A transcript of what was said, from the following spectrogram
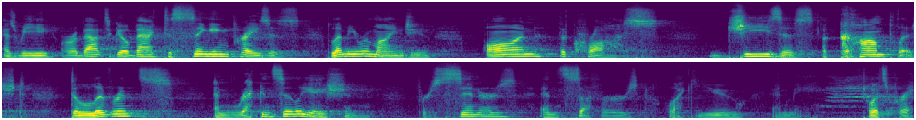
as we are about to go back to singing praises, let me remind you on the cross, Jesus accomplished deliverance and reconciliation for sinners and sufferers like you and me. Let's pray.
